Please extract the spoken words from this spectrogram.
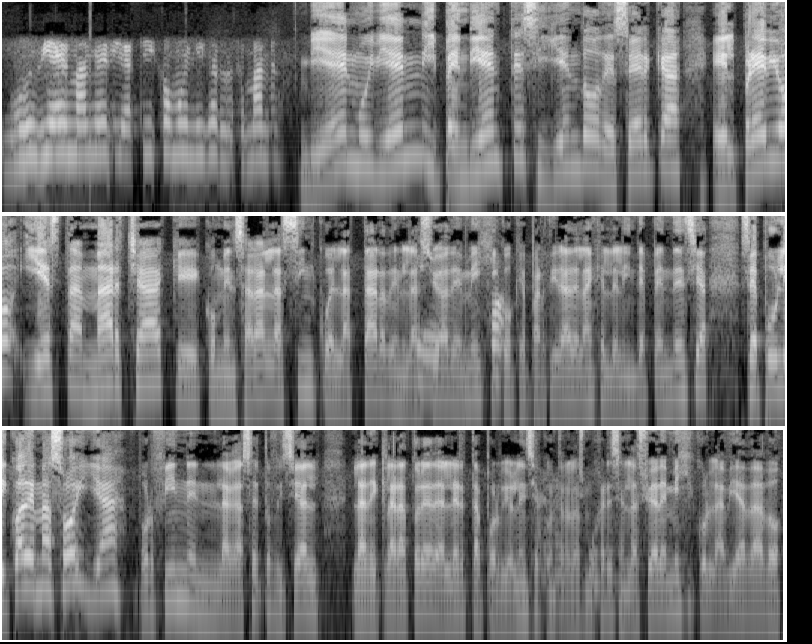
Muy bien, Manuel, ¿y a ti cómo inicias la semana? Bien, muy bien, y pendiente, siguiendo de cerca el previo y esta marcha que comenzará a las 5 de la tarde en la Ciudad de México, que partirá del Ángel de la Independencia. Se publicó además hoy ya, por fin, en la Gaceta Oficial, la declaratoria de alerta por violencia contra las mujeres en la Ciudad de México. La había dado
